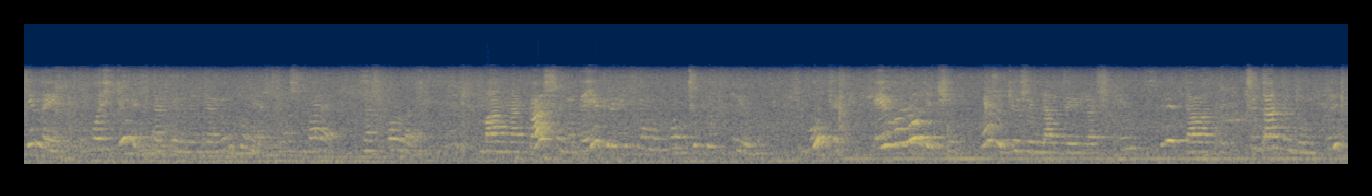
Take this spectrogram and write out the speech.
стіни у костюмі з таким львяним помістом на шпале- на шпале. Манна каша надає кривітному хлопчику силу. Бутик і його родичі можуть оживляти іграшки, літати, читати думки,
